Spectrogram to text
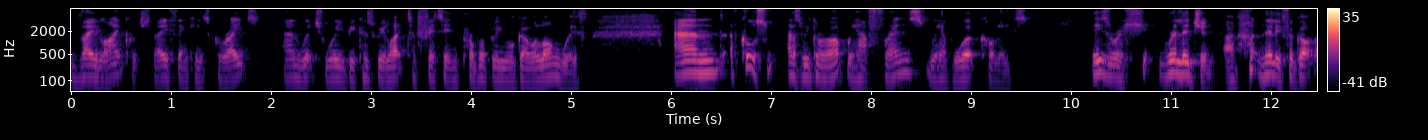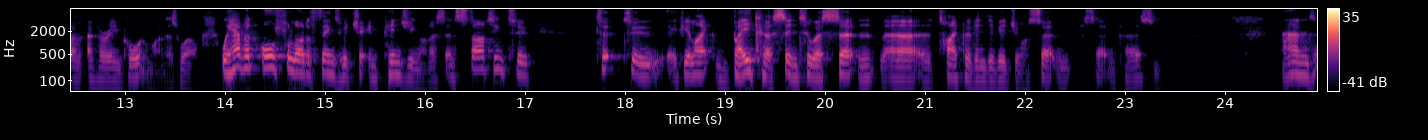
they like, which they think is great, and which we, because we like to fit in, probably will go along with. And of course, as we grow up, we have friends, we have work colleagues. These are a religion. I've nearly forgot a, a very important one as well. We have an awful lot of things which are impinging on us and starting to to, to, if you like, bake us into a certain uh, type of individual, a certain, a certain person. And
